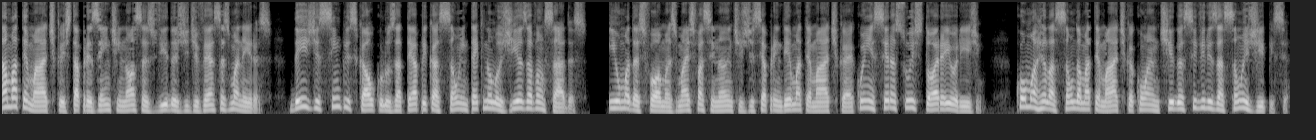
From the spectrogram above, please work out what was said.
A matemática está presente em nossas vidas de diversas maneiras, desde simples cálculos até aplicação em tecnologias avançadas. E uma das formas mais fascinantes de se aprender matemática é conhecer a sua história e origem, como a relação da matemática com a antiga civilização egípcia.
